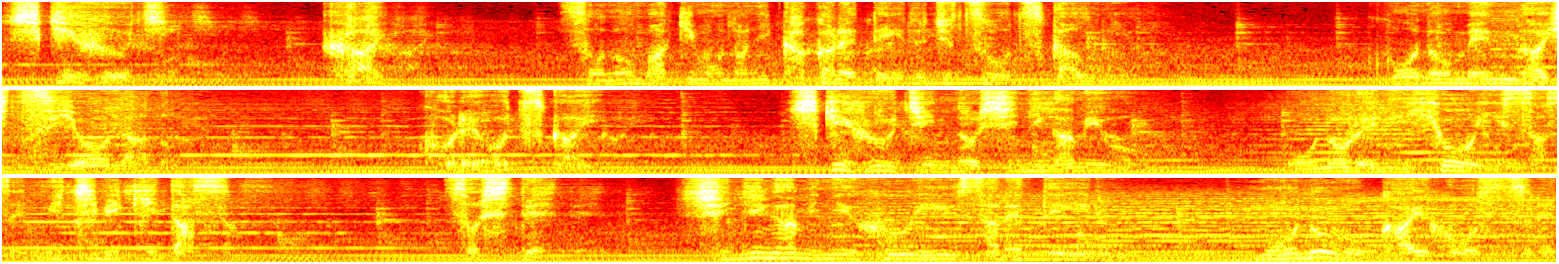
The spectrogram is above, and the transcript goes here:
式風神海その巻物に書かれている術を使うにはこの面が必要なの。これを使い式風神の死神を己に憑依させ導き出す。そして死神に封印されているものを解放する。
